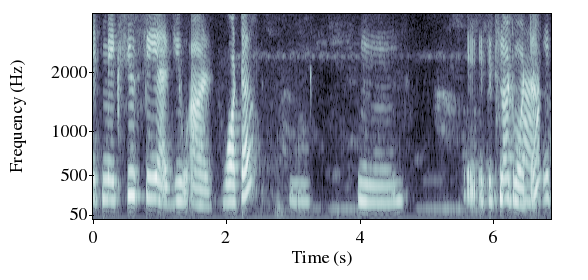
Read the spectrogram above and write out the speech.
It makes you see as you are. Water? Hmm. It, it's not Ah, water. it,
